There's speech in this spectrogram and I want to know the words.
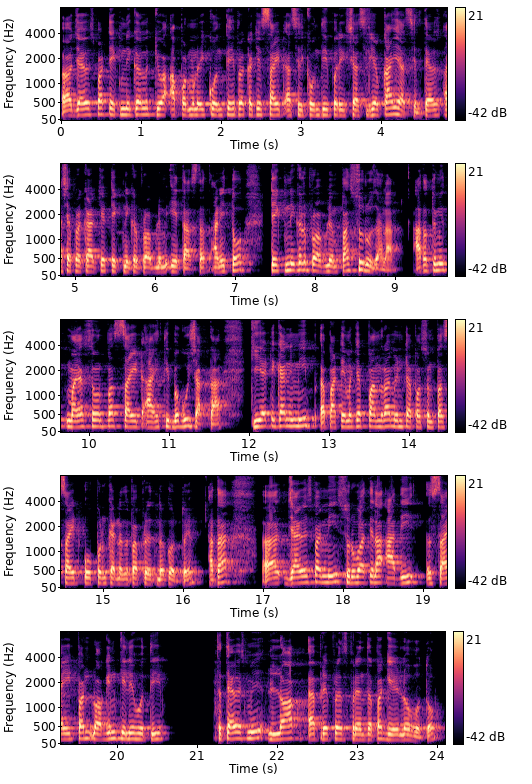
ज्यावेळेस पा टेक्निकल किंवा आपण म्हणूया कोणत्याही प्रकारची साईट असेल कोणतीही परीक्षा असेल किंवा काही असेल त्यावेळेस अशा प्रकारचे टेक्निकल प्रॉब्लेम येत असतात. आणि तो टेक्निकल प्रॉब्लेम पास सुरू झाला. आता तुम्ही माझ्यासमोर पास साईट आहे ती बघू शकता. की या ठिकाणी मी पाठीमागच्या पंधरा मिनिटापासून पास साईट ओपन करण्याचा प्रयत्न करतोय. आता ज्यावेळेस पण मी सुरुवातीला आधी साईट पण लॉग इन केली होती तर त्यावेळेस मी लॉक प्रेफरन्स पर्यंत गेलेलो गेलो होतो.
